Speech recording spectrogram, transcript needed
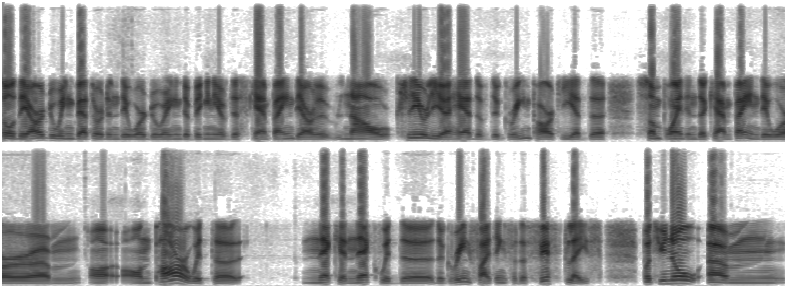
so they are doing better than they were doing in the beginning of this campaign. They are now clearly ahead of the Green Party. At the some point in the campaign, they were um, on par with the neck and neck with the the Green fighting for the fifth place. But you know, um,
